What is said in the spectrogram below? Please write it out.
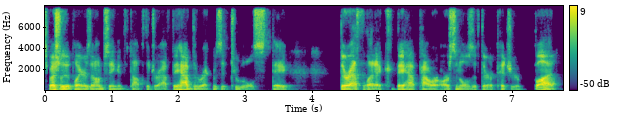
especially the players that i'm seeing at the top of the draft they have the requisite tools. They they're athletic. They have power arsenals if they're a pitcher. But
